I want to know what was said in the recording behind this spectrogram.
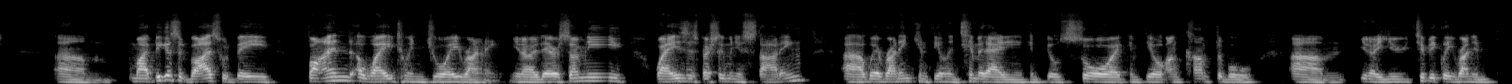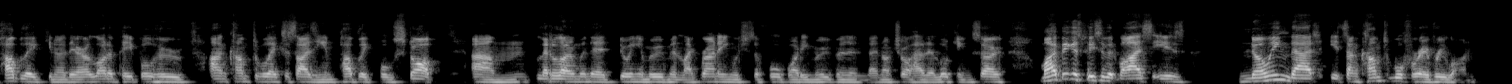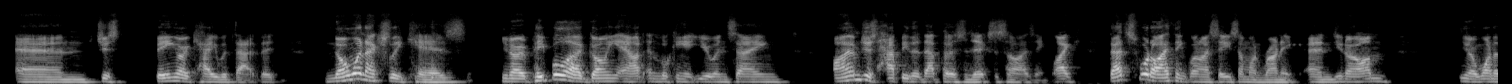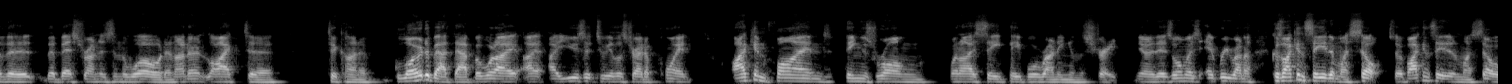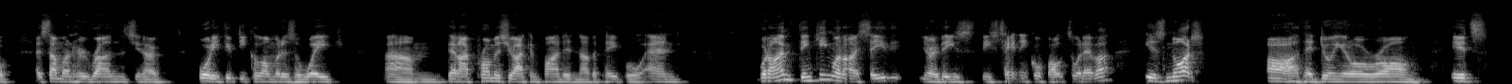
Um, my biggest advice would be find a way to enjoy running. You know, there are so many ways, especially when you're starting, uh, where running can feel intimidating, it can feel sore, it can feel uncomfortable. Um, you know, you typically run in public. You know, there are a lot of people who aren't comfortable exercising in public, full stop. Um, let alone when they're doing a movement like running, which is a full body movement, and they're not sure how they're looking. So, my biggest piece of advice is knowing that it's uncomfortable for everyone, and just being okay with that. That no one actually cares you know people are going out and looking at you and saying i'm just happy that that person's exercising like that's what i think when i see someone running and you know i'm you know one of the the best runners in the world and i don't like to to kind of gloat about that but what i i, I use it to illustrate a point i can find things wrong when i see people running in the street you know there's almost every runner because i can see it in myself so if i can see it in myself as someone who runs you know 40 50 kilometers a week um, then I promise you I can find it in other people. And what I'm thinking when I see you know these these technical faults or whatever is not oh they're doing it all wrong. It's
